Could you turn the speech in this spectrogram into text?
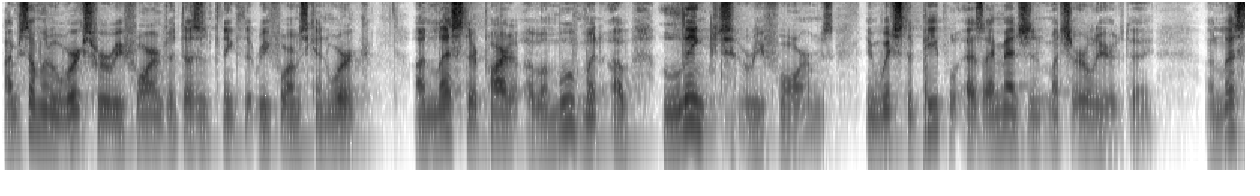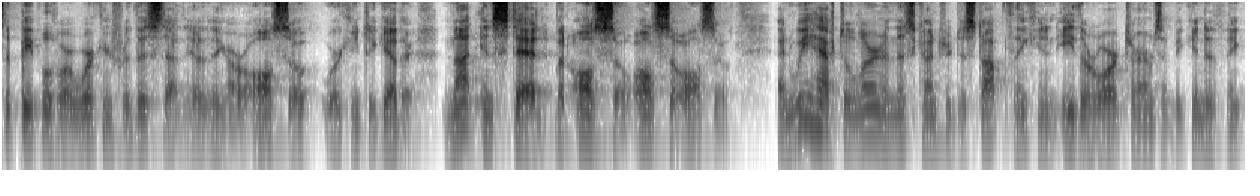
I'm someone who works for reforms but doesn't think that reforms can work unless they're part of a movement of linked reforms in which the people, as I mentioned much earlier today, unless the people who are working for this, that, and the other thing are also working together. Not instead, but also, also, also. And we have to learn in this country to stop thinking in either or terms and begin to think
